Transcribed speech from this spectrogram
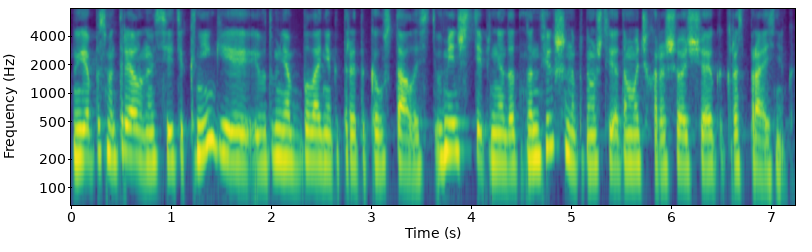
Но я посмотрела на все эти книги, и вот у меня была некоторая такая усталость. В меньшей степени от нонфикшена, потому что я там очень хорошо ощущаю как раз праздник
